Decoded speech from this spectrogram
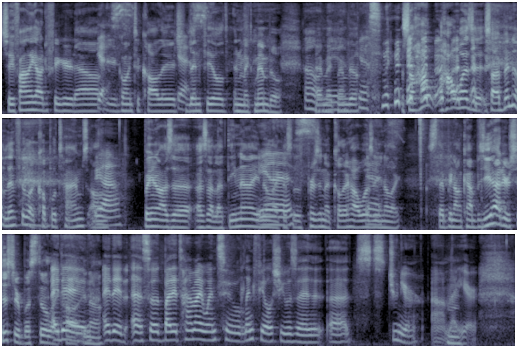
so you finally got to figure it out. Yes. You're going to college, Yes. Linfield, and McMinnville. oh Right, man, McMinnville? yes. So how how was it? So I've been to Linfield a couple times. Um, yeah. But you know, as a as a Latina, you know, like as a person of color, how was it? You know, like stepping on campus. You had your sister, but still, like, I how, did. you know, I did. Uh, so by the time I went to Linfield, she was a junior um, Mm. that year.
